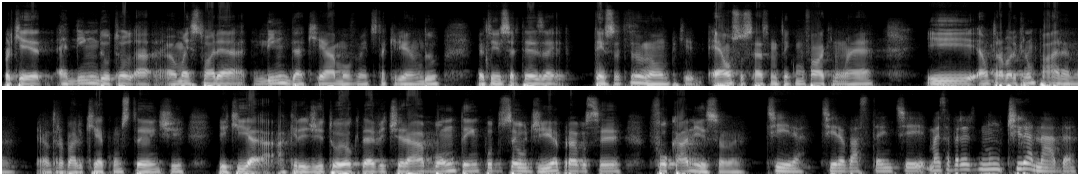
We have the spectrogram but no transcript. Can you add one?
porque é lindo, é uma história linda que a Movimento está criando. Eu tenho certeza, tenho certeza não, porque é um sucesso, não tem como falar que não é. E é um trabalho que não para, né? É um trabalho que é constante e que acredito eu que deve tirar bom tempo do seu dia para você focar nisso, né? Tira, tira bastante, mas na verdade não tira nada.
